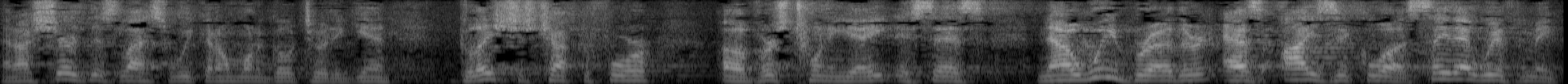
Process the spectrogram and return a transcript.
And I shared this last week and I want to go to it again. Galatians chapter 4, uh, verse 28, it says, Now we, brethren, as Isaac was. Say that with me.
